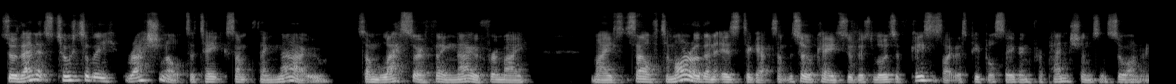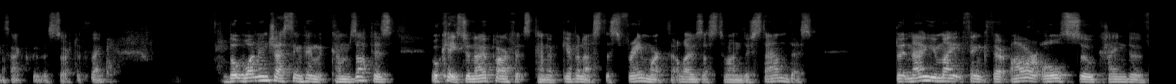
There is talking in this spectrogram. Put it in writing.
So then it's totally rational to take something now, some lesser thing now for my myself tomorrow than it is to get something. So okay, so there's loads of cases like this, people saving for pensions and so on, exactly this sort of thing. But one interesting thing that comes up is okay, so now Parfit's kind of given us this framework that allows us to understand this. But now you might think there are also kind of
